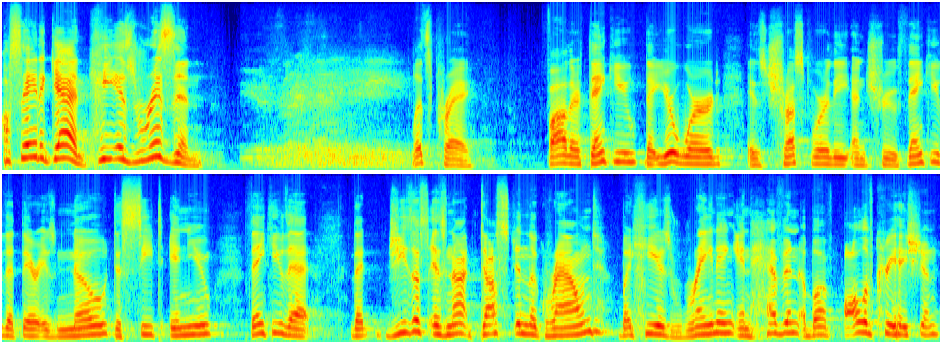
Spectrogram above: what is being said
I'll say it again He is risen. Let's pray. Father, thank you that your word is trustworthy and true. Thank you that there is no deceit in you. Thank you that, that Jesus is not dust in the ground, but he is reigning in heaven above all of creation.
